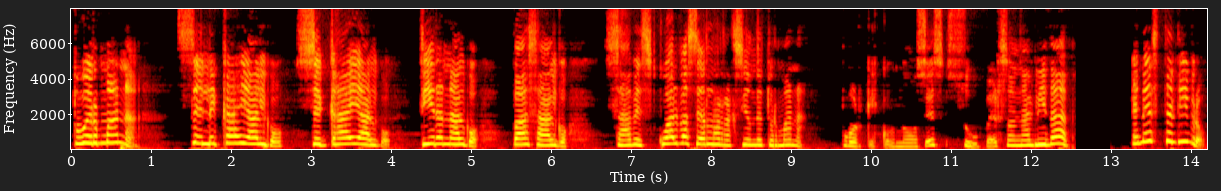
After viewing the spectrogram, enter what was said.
Tu hermana se le cae algo, se cae algo, tiran algo. pasa algo, sabes cuál va a ser la reacción de tu hermana, porque conoces su personalidad. En este libro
